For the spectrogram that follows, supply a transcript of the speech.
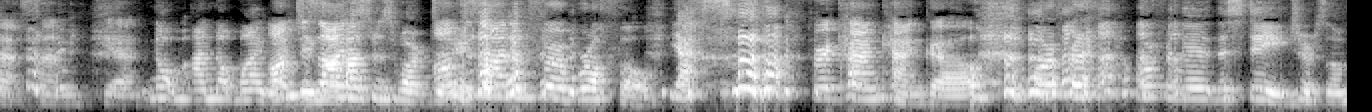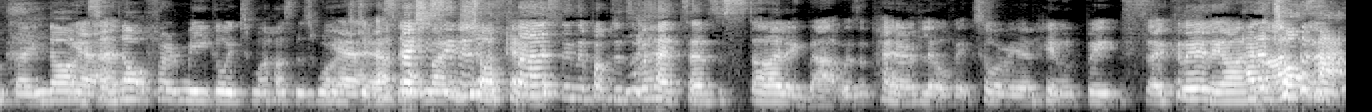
That's um, yeah. Not and not my work I'm do. designing- my husband's work do. I'm designing for a brothel, yes. for a can can girl. or for or for the, the stage or something, not Yeah. not for me going to my husband's work. Yeah, do. I think it especially seeing as shocking. the first thing that popped into my head in terms of styling that was a pair of little Victorian heeled boots. So clearly, I'm and a top hat.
